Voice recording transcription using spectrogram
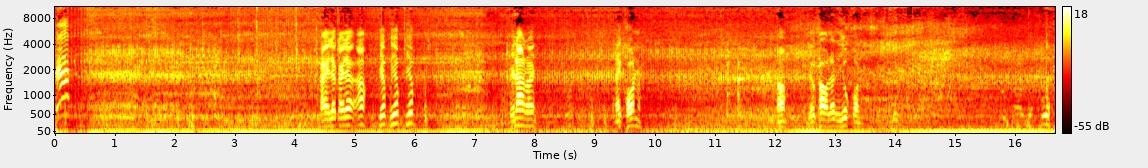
เด็ดไกลแล้วไกลแล้ว เอ้าเทียบเทียบเทียบไปหน้าหน่อยไอคอนน่ะเอาเดี๋ยวเข้าแล้วเดี๋ยวยกก่อน โอ้โห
